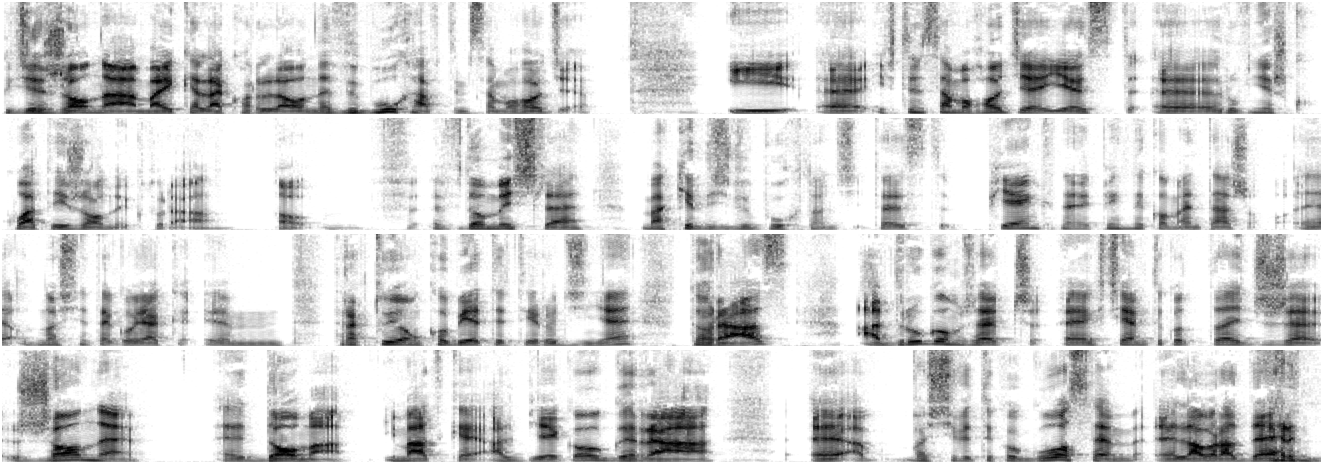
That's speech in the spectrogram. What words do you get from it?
gdzie żona Michaela Corleone wybucha w tym samochodzie. I, e, i w tym samochodzie jest e, również kukła tej żony, która no, w, w domyśle ma kiedyś wybuchnąć. I to jest piękny, piękny komentarz odnośnie tego, jak traktują kobiety w tej rodzinie. To raz. A drugą rzecz, chciałem tylko dodać, że żonę Doma i matkę Albiego gra a właściwie tylko głosem e, Laura Dern,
